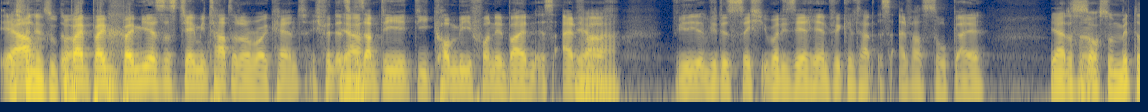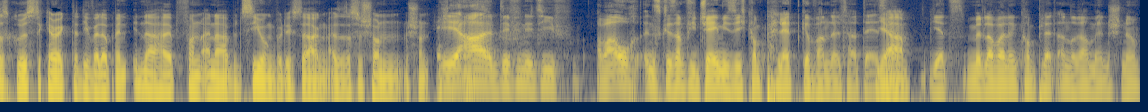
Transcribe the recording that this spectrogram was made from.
Ja, ich finde ihn super. Bei, bei, bei mir ist es Jamie Tart oder Roy Kent. Ich finde Ja. insgesamt die, die Kombi von den beiden ist einfach, Ja. wie, wie das sich über die Serie entwickelt hat, ist einfach so geil. Ja, das ist Ja. auch so mit das größte Character Development innerhalb von einer Beziehung, würde ich sagen. Also das ist schon, schon echt. Ja, definitiv. Aber auch insgesamt, wie Jamie sich komplett gewandelt hat. Der ist ja, Ja. jetzt mittlerweile ein komplett anderer Mensch, ne?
